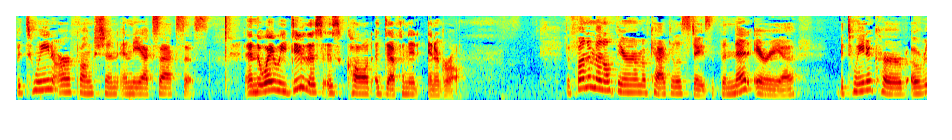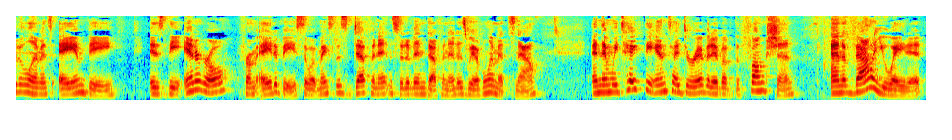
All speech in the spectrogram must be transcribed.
between our function and the x-axis. And the way we do this is called a definite integral. The fundamental theorem of calculus states that the net area between a curve over the limits a and b is the integral from a to b, so it makes this definite instead of indefinite as we have limits now. And then we take the antiderivative of the function and evaluate it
